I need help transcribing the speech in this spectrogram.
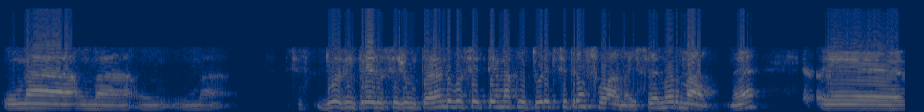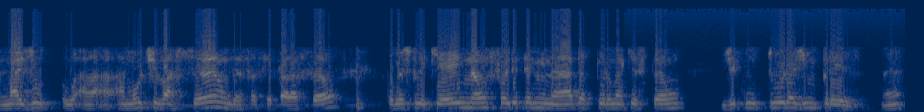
uma, uma, uma, duas empresas se juntando, você tem uma cultura que se transforma. Isso é normal, né? É, mas o, a, a, motivação dessa separação, como eu expliquei, não foi determinada por uma questão de cultura de empresa. Né?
